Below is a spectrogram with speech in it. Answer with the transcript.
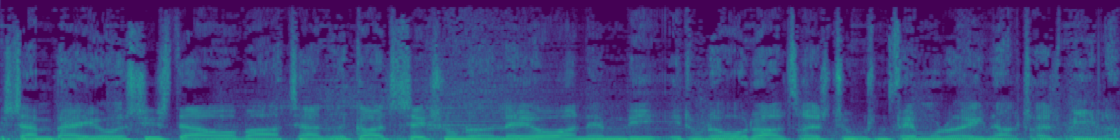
I samme periode sidste år var tallet godt 600 lavere, nemlig 158.551 biler.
